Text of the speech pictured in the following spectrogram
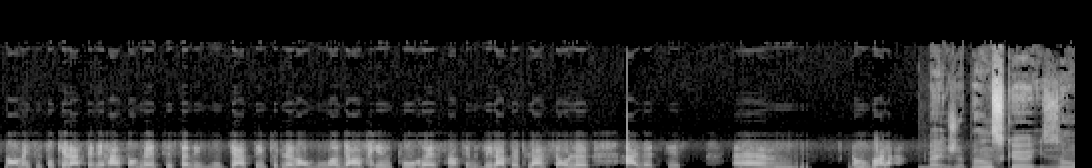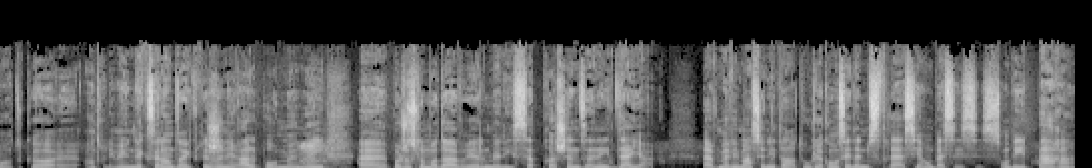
sinon, mais ben, c'est sûr que la Fédération de l'autisme a des initiatives tout le long du mois d'avril pour euh, sensibiliser la population à l'autisme. Euh, donc voilà. Ben, je pense qu'ils ont en tout cas entre les mains une excellente directrice générale pour mener pas juste le mois d'avril, mais les sept prochaines années d'ailleurs. Euh, vous m'avez mentionné tantôt que le conseil d'administration, ben, ce sont des parents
